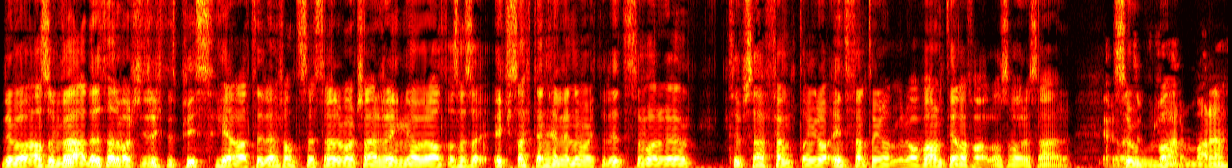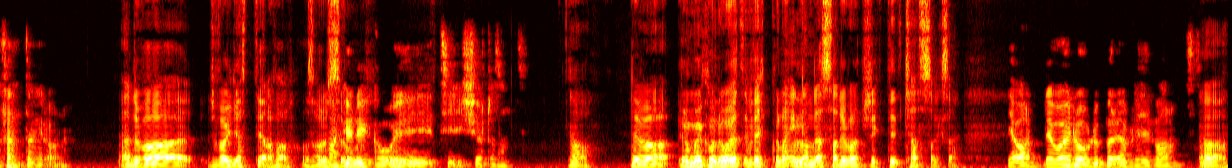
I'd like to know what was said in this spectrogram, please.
Det var, alltså vädret hade varit riktigt piss hela tiden fram till dess Det hade varit så här regn överallt. Och sen så exakt den helgen när jag åkte dit så var det Typ så här 15 grader, inte 15 grader men det var varmt i alla fall. Och så var det så här Ja, det var sol. typ varmare än 15 grader. Ja det var, det var gött i alla fall. Och så var det Man sol. kunde ju gå i t-shirt och sånt. Ja Det var, jo men kommer du ihåg att veckorna innan dess hade det varit riktigt kass också? Ja, det var ju då det började bli varmt. Ja,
